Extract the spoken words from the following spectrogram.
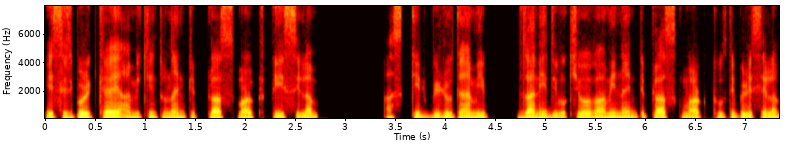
এসএসসি পরীক্ষায় আমি কিন্তু 90 প্লাস মার্ক পেয়েছিলাম। আজকের ভিডিওতে আমি জানিয়ে দিব কীভাবে আমি 90 প্লাস মার্ক তুলতে পেরেছিলাম।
